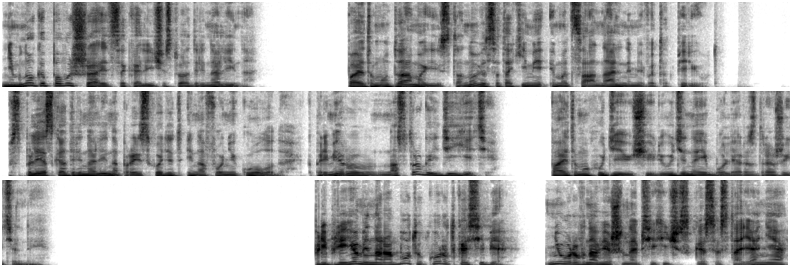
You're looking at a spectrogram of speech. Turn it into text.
немного повышается количество адреналина. Поэтому дамы и становятся такими эмоциональными в этот период. Всплеск адреналина происходит и на фоне голода, к примеру, на строгой диете. Поэтому худеющие люди наиболее раздражительные. При приеме на работу коротко о себе. Неуравновешенное психическое состояние,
